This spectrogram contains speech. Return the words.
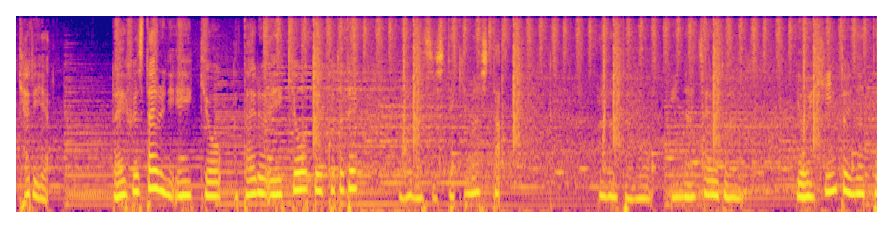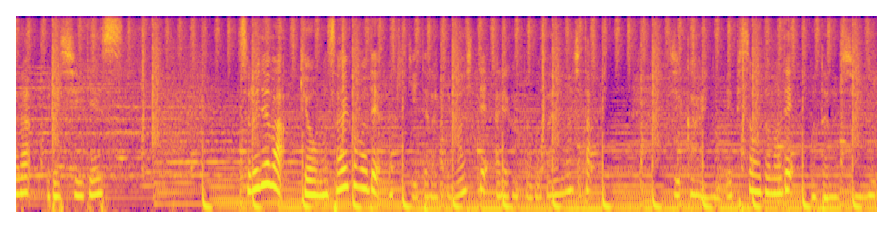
キャリアライフスタイルに影響与える影響ということでお話ししてきました。あなたのインナーチャイルドに良いヒントになったら嬉しいです。それでは今日も最後までお聴きいただきましてありがとうございました。次回のエピソードまでお楽しみに。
